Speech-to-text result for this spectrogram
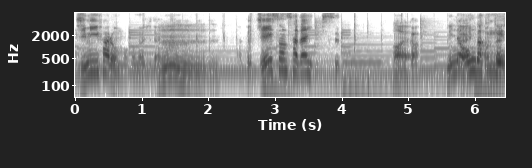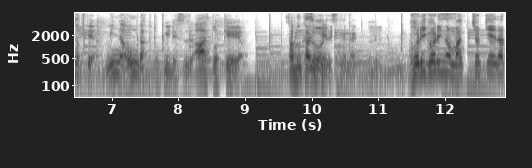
い。ジミー・ファロンもこの時代、うんうんあとジェイソン・サダイキスとうん。はい。か、みんな音楽系の人やん。みんな音楽得意です。アート系やん。サブカル系。そうですね、なんかうん。ゴリゴリのマッチョ系だっ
